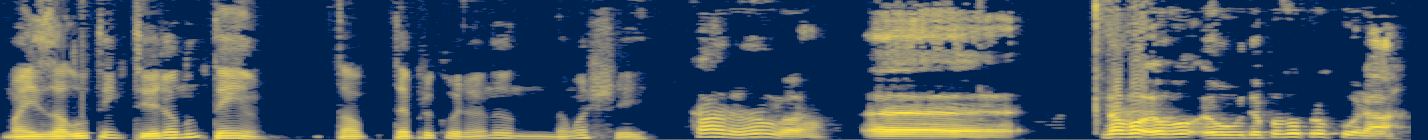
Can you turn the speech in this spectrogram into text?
mas a luta inteira eu não tenho. Tava até procurando, não achei. Caramba! É... Não, eu, vou, eu depois vou procurar.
